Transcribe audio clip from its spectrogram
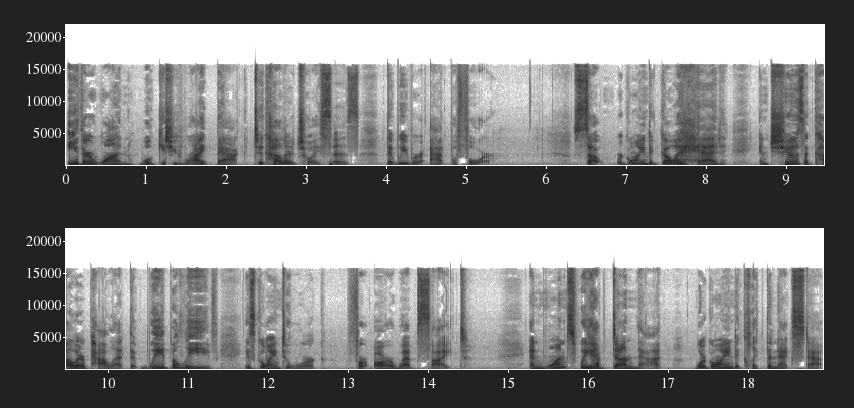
Either one will get you right back to color choices that we were at before. So we're going to go ahead and choose a color palette that we believe is going to work for our website. And once we have done that, we're going to click the next step.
